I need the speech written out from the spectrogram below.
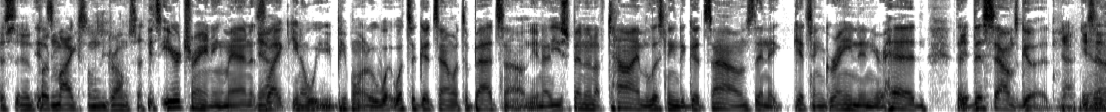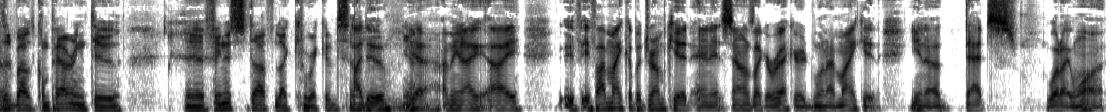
Just uh, put mics on the drum set. It's ear training, man. It's Yeah. like you know, people. what- What's a good sound? What's a bad sound? You know, you spend enough time listening to good sounds, then it gets ingrained in your head that It- this sounds good. Yeah. Isn't know? it about comparing to uh, finished stuff like records? I do. Yeah. I mean, I, I, if, if I mic up a drum kit and it sounds like a record when I mic it, you know, that's what I want.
